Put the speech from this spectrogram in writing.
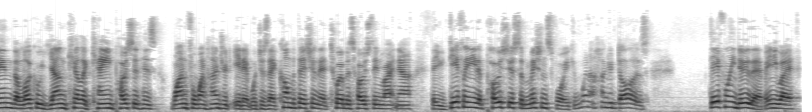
then the local young killer Kane posted his 1 for 100 edit, which is that competition that Twib is hosting right now that you definitely need to post your submissions for. You can win $100. Definitely do that. But anyway,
